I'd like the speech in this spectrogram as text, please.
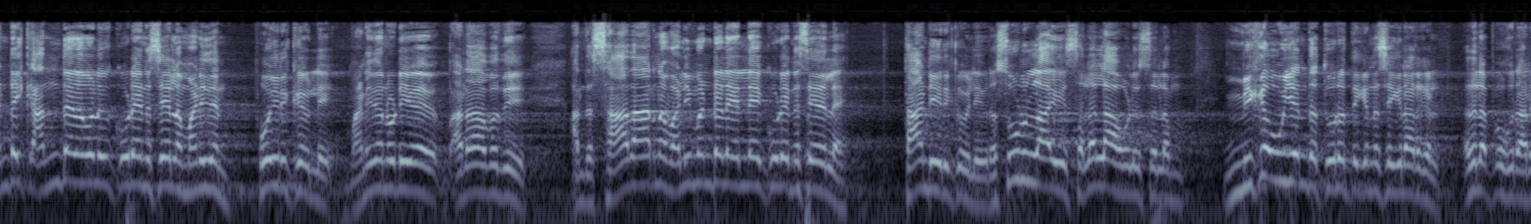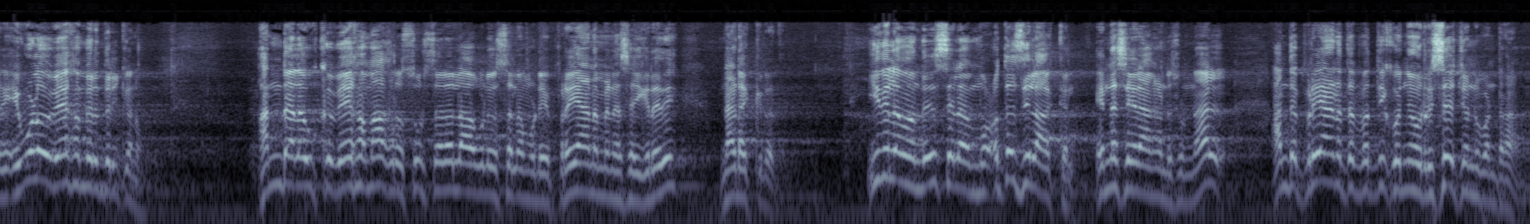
அன்றைக்கு அந்த லெவலுக்கு கூட என்ன செய்யல? மனிதன் போயிருக்கவில்லை. மனிதனுடைய அதாவது அந்த சாதாரண வளிமண்டல எல்லை கூட என்ன செய்யலை? தாண்டி இருக்கவில்லை. ரசூலுல்லாஹி சல்லா அலி செல்லம் மிக உயர்ந்த தூரத்துக்கு என்ன செய்கிறார்கள்? அதில் போகிறார்கள். எவ்வளோ வேகம் இருந்திருக்கணும்? அந்த அளவுக்கு வேகமாக ரசூல் சல்லா அலைஹி வஸல்லமுடைய பிரயாணம் என்ன செய்கிறது? நடக்கிறது. இதில் வந்து சில முத்தசிலாக்கள் என்ன செய்கிறாங்கன்னு சொன்னால் அந்த பிரயாணத்தை பற்றி கொஞ்சம் ரிசர்ச் ஒன்று பண்ணுறாங்க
